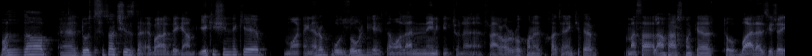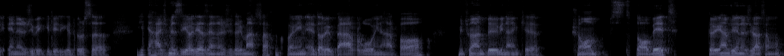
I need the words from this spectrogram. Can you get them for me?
والا دو سه تا چیز باید بگم. یکیش اینه که ماینر بزرگ احتمالا نمی‌تونه فرار بکنه به خاطر اینکه مثلا فرض کن که تو باید از یه جای انرژی بگیری دیگه درسته؟ یه حجم زیادی از انرژی داری مصرف می‌کنی این اداره برق و این حرفا می‌تونن ببینن که شما ثابت داری همجوری انرژی اصلا اون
